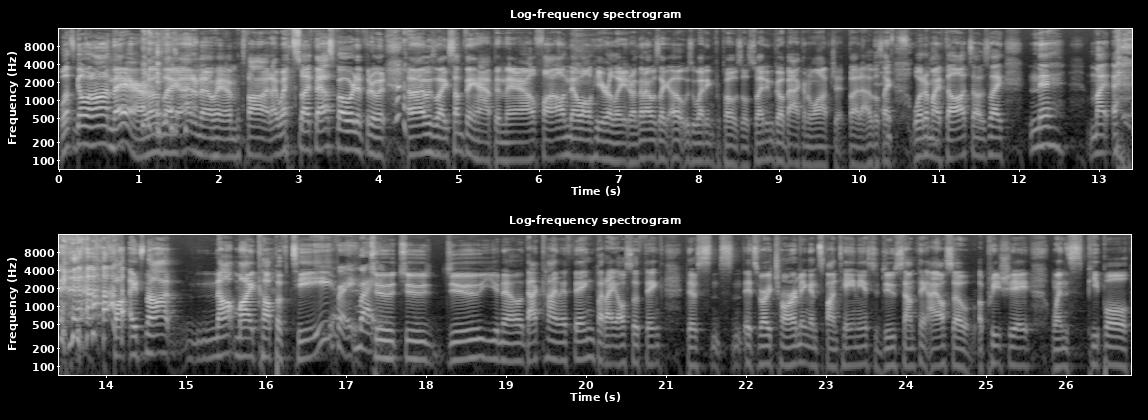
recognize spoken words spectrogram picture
"What's going on there?" And I was like, "I don't know him. It's fine." I went, so I fast forwarded through it, and I was like, "Something happened there. I'll fi- I'll know. I'll hear later." And then I was like, "Oh, it was a wedding proposal." So I didn't go back and watch it. But I was like, "What are my thoughts?" I was like, "Meh." My, but it's not not my cup of tea Right. Right. to to do you know that kind of thing but i also think there's it's very charming and spontaneous to do something i also appreciate when people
